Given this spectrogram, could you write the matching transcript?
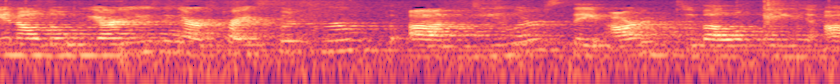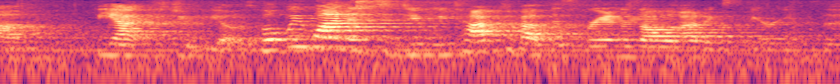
and although we are using our Chrysler Group um, dealers, they are developing um, Fiat Studios. What we wanted to do, we talked about this brand is all about experiences.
